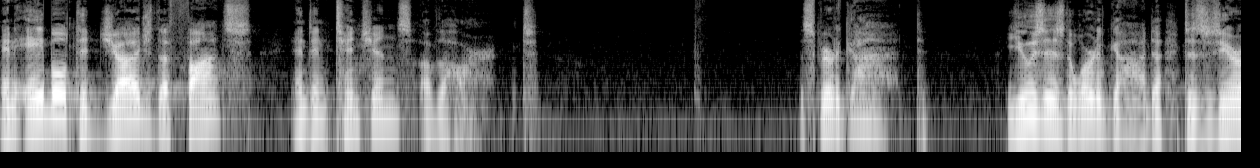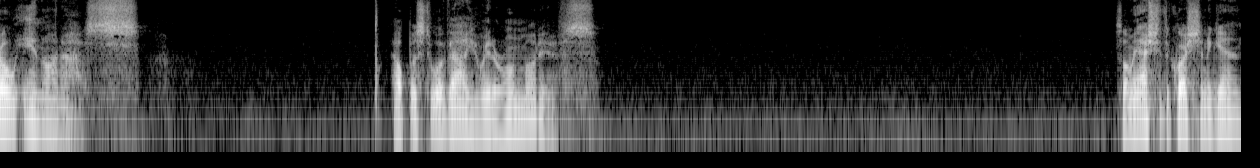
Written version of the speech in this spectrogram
and able to judge the thoughts and intentions of the heart. The Spirit of God uses the Word of God to, to zero in on us. Help us to evaluate our own motives. So let me ask you the question again.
